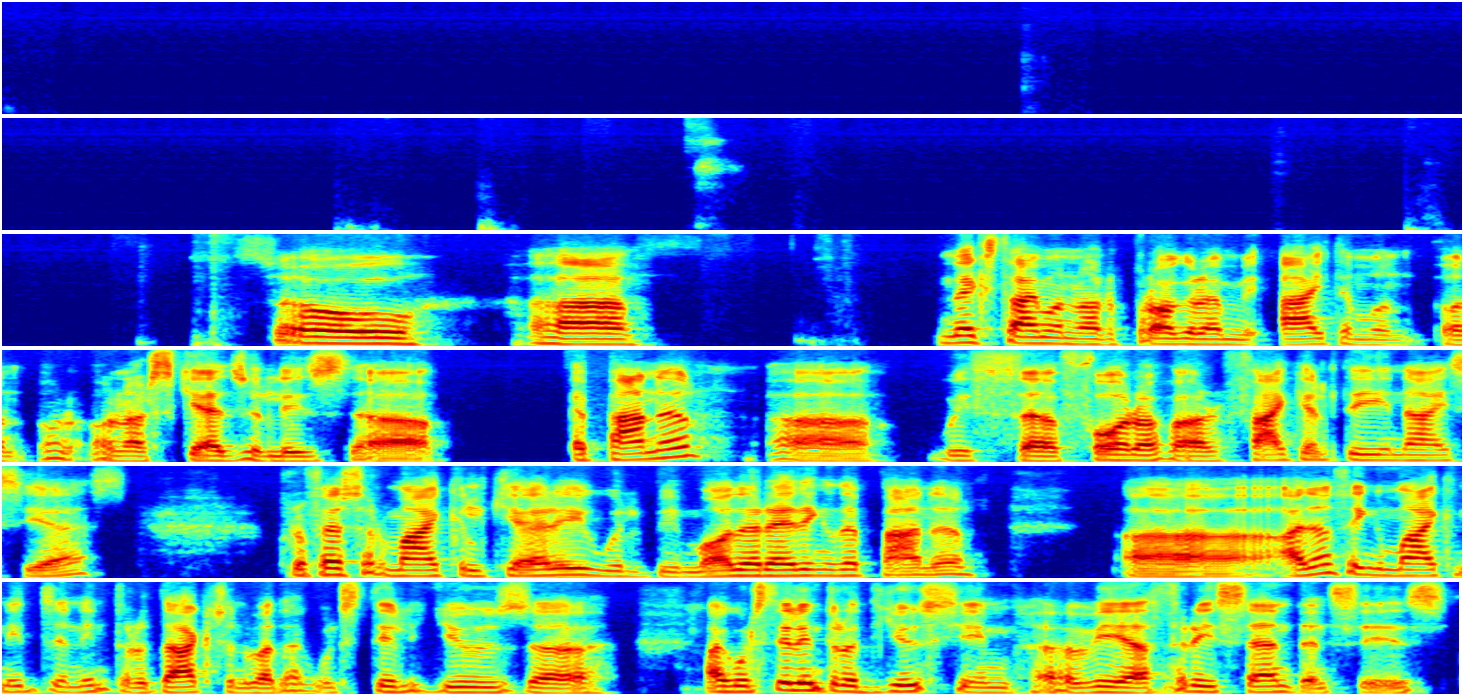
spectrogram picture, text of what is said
So uh, next time on our program item on, on, on our schedule is uh, a panel uh, with uh, four of our faculty in ICS. Professor Michael Carey will be moderating the panel. Uh, I don't think Mike needs an introduction, but I will still use, uh, I will still introduce him via three sentences.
